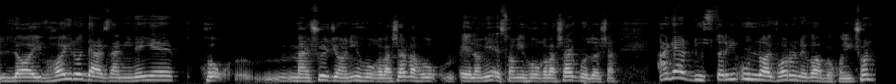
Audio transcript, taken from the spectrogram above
لایو هایی رو در زمینه منشور جهانی حقوق بشر و اعلامیه اسلامی حقوق بشر گذاشتم اگر دوست دارین اون لایو ها رو نگاه بکنید چون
